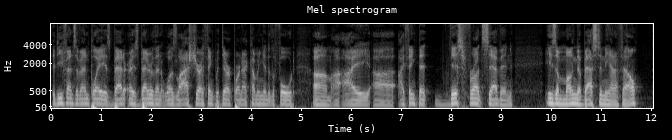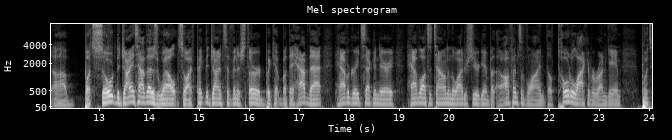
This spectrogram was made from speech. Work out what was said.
The defensive end play is better is better than it was last year. I think with Derek Barnett coming into the fold, um, I uh, I think that this front seven is among the best in the NFL. Uh, but so the Giants have that as well. So I've picked the Giants to finish third, but but they have that. They have a great secondary, have lots of talent in the wide receiver game, but the offensive line, the total lack of a run game puts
